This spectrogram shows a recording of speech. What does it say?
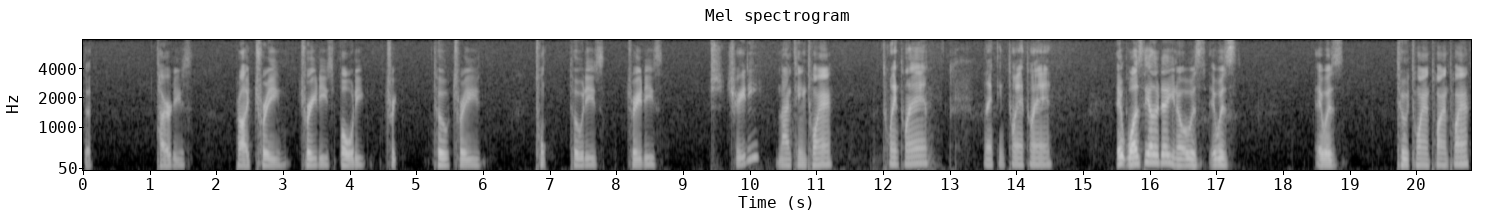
the 30s, probably tree treaties, 40 tree, two tree, tw- tooties, treaties, treaty. 1920. Twain twain. Nineteen twenty. It was the other day. You know, it was it was it was two twenty twenty twenty.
